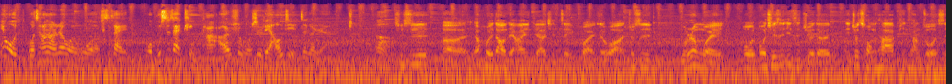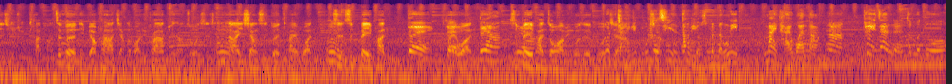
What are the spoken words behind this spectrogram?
因为我我常常认为我是在我不是在挺他，而是我是了解这个人。嗯，其实呃，要回到两岸一家亲这一块的话，就是我认为。我我其实一直觉得，你就从他平常做的事情去看嘛。这个人你不要看他讲的话，你看他平常做的事情，哪一项是对台湾是是背叛？对台湾？对啊，是背叛中华民国这个国家。讲一句不客气，的到底有什么能力卖台湾呐？那退战的人这么多，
